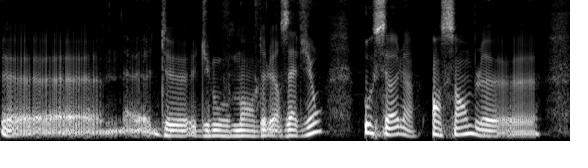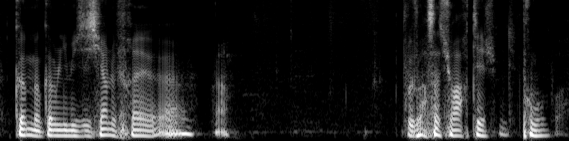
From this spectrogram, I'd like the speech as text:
du mouvement de leurs avions au sol, ensemble, comme, les musiciens le feraient. Vous pouvez voir ça sur Arte, je une petite promo pour.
